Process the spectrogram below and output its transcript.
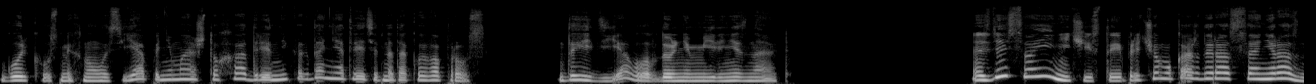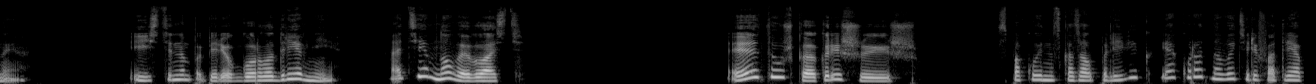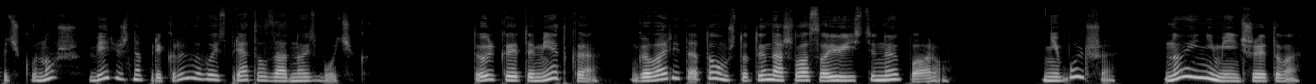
Горько усмехнулась я, понимая, что Хадриен никогда не ответит на такой вопрос. Да и дьявола в дольнем мире не знают. Здесь свои нечистые, причем у каждой расы они разные. Истинным поперек горла древние, а тем новая власть. «Это уж как решишь», — спокойно сказал полевик и, аккуратно вытерев от тряпочку нож, бережно прикрыл его и спрятал за одной из бочек. «Только эта метка говорит о том, что ты нашла свою истинную пару. Не больше, но и не меньше этого».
